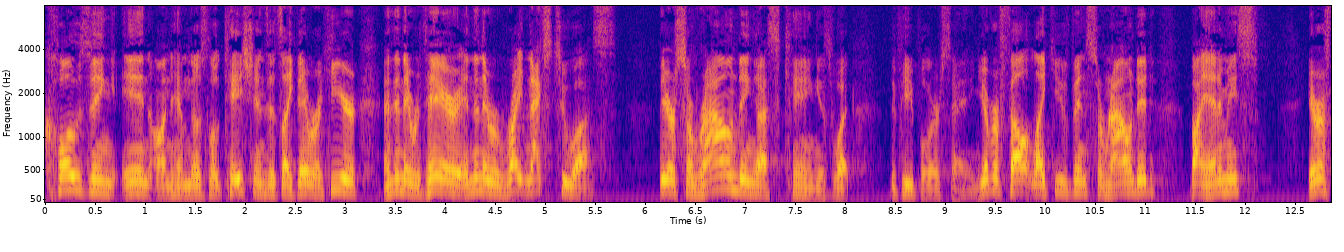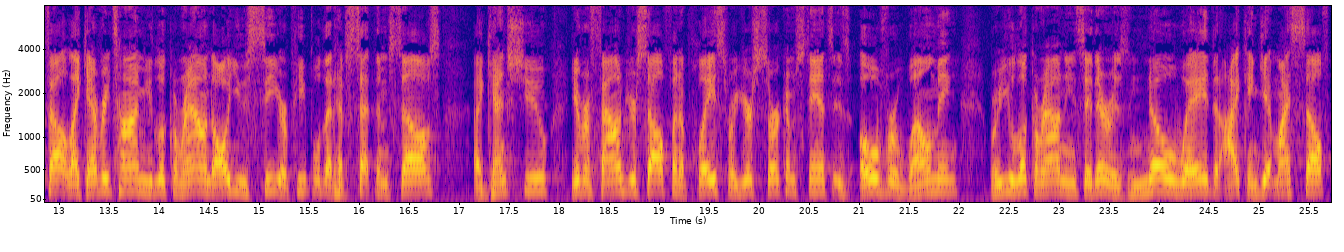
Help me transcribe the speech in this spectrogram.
closing in on him. Those locations, it's like they were here, and then they were there, and then they were right next to us. They are surrounding us, King, is what the people are saying. You ever felt like you've been surrounded by enemies? You ever felt like every time you look around, all you see are people that have set themselves against you? You ever found yourself in a place where your circumstance is overwhelming, where you look around and you say, There is no way that I can get myself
